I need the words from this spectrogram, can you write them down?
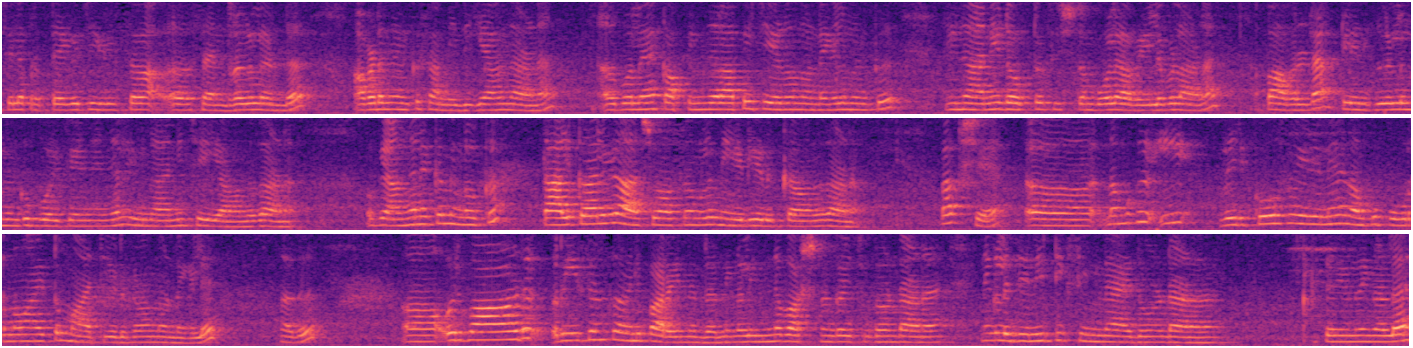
ചില പ്രത്യേക ചികിത്സാ സെന്ററുകളുണ്ട്. അവിടെ നിങ്ങൾക്ക് സമീപിക്കാവുന്നതാണ്. അതുപോലെ തന്നെ കപ്പിംഗ് തെറാപ്പി ചെയ്യണമെന്നുണ്ടെങ്കിൽ നിങ്ങൾക്ക് യുനാനി ഡോക്ടേഴ്സ് ഇഷ്ടം പോലെ അവൈലബിൾ ആണ്. അപ്പോൾ അവരുടെ ക്ലിനിക്കുകളിൽ നിങ്ങൾക്ക് പോയി കഴിഞ്ഞ് കഴിഞ്ഞാൽ യുനാനി ചെയ്യാവുന്നതാണ്. ഓക്കെ അങ്ങനെയൊക്കെ നിങ്ങൾക്ക് താൽക്കാലിക ആശ്വാസങ്ങൾ നേടിയെടുക്കാവുന്നതാണ്. പക്ഷേ നമുക്ക് ഈ വെരിക്കോസ് വെയിലിനെ നമുക്ക് പൂർണമായിട്ടും മാറ്റിയെടുക്കണം എന്നുണ്ടെങ്കിൽ അത് ഒരുപാട് റീസൺസ് അതിന് പറയുന്നുണ്ട്. നിങ്ങൾ ഇന്ന ഭക്ഷണം കഴിച്ചതുകൊണ്ടാണ് നിങ്ങൾ ജെനറ്റിക്സ് ഇങ്ങനെ ആയതുകൊണ്ടാണ് പിന്നെ നിങ്ങളുടെ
